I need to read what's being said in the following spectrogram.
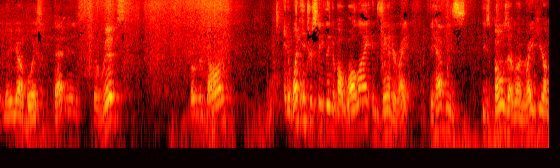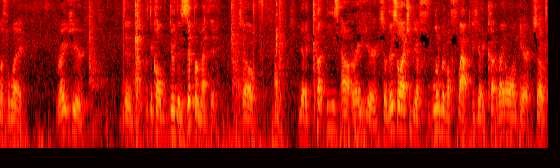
And there you go, boys. That is the ribs. Those are gone. And one interesting thing about walleye and zander, right? They have these these bones that run right here on the fillet, right here. The, what they call do the zipper method. So you got to cut these out right here. So this will actually be a little bit of a flap because you got to cut right along here. So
